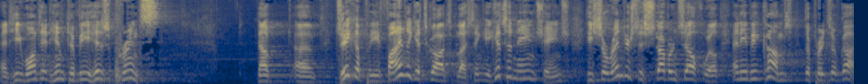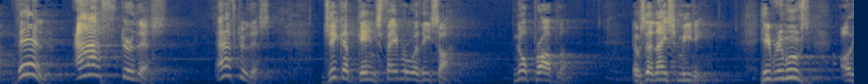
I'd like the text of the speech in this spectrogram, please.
And he wanted him to be his prince. Now, uh, Jacob, he finally gets God's blessing. He gets a name change. He surrenders his stubborn self will, and he becomes the Prince of God. Then, after this, after this, Jacob gains favor with Esau. No problem. It was a nice meeting. He removes, uh,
